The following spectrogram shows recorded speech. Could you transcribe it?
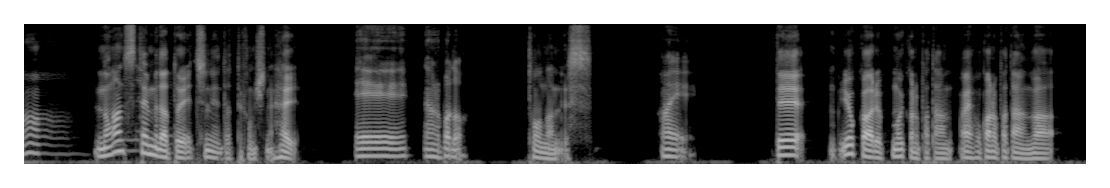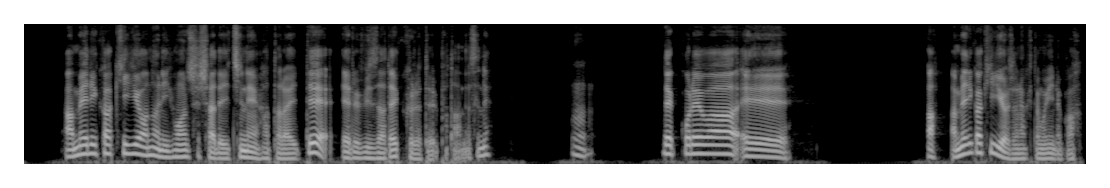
ああ。ノンステムだと1年だったかもしれない。はい。えー、なるほど。そうなんです。はい。で、よくあるもう一個のパターン、え他のパターンが、アメリカ企業の日本支社で1年働いて L ビザで来るというパターンですね。うん。で、これは、えー、あ、アメリカ企業じゃなくてもいいのか。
